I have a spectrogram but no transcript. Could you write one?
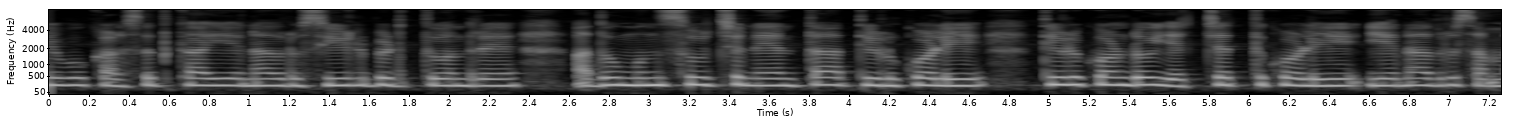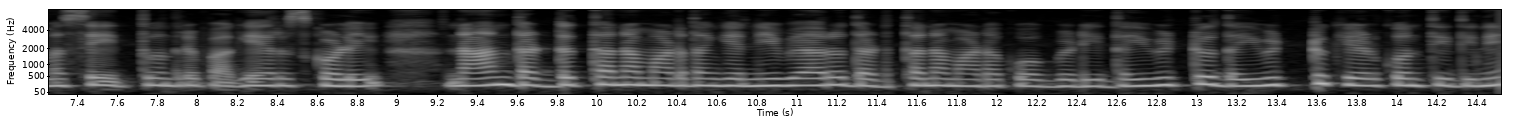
ನೀವು ಕಳ್ಸದ ಕಾಯಿ ಏನಾದರೂ ಸೀಳು ಬಿಡ್ತು ಅಂದರೆ ಅದು ಮುನ್ಸೂಚನೆ ಅಂತ ತಿಳ್ಕೊಳ್ಳಿ. ತಿಳ್ಕೊಂಡು ಎಚ್ಚೆತ್ತುಕೊಳ್ಳಿ. ಏನಾದರೂ ಸಮಸ್ಯೆ ಇತ್ತು ಅಂದರೆ ಬಗೆಹರಿಸ್ಕೊಳ್ಳಿ. ನಾನು ದಡ್ಡತನ ಮಾಡ್ದಂಗೆ ನೀವ್ಯಾರು ದಡ್ಡತನ ಮಾಡೋಕ್ಕೆ ಹೋಗ್ಬೇಡಿ. ದಯವಿಟ್ಟು ದಯವಿಟ್ಟು ಕೇಳ್ಕೊತಿದ್ದೀನಿ.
